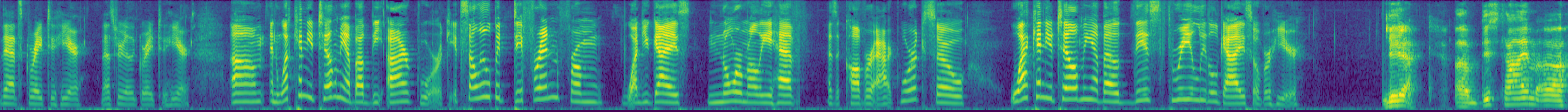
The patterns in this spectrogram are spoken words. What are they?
That's great to hear. That's really great to hear. Um, and what can you tell me about the artwork? It's a little bit different from what you guys normally have as a cover artwork. So, what can you tell me about these three little guys over here? Yeah, um, this time uh,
